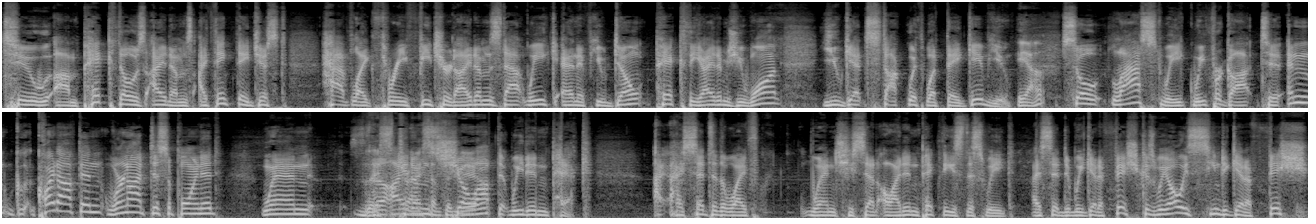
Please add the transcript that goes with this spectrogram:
to um, pick those items. I think they just have like three featured items that week, and if you don't pick the items you want, you get stuck with what they give you. Yeah. So last week we forgot to, and quite often we're not disappointed when the to try items show new. up that we didn't pick. I, I said to the wife when she said, "Oh, I didn't pick these this week." I said, "Did we get a fish?" Because we always seem to get a fish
